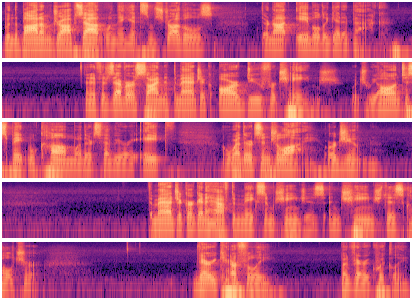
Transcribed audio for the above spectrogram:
when the bottom drops out, when they hit some struggles, they're not able to get it back. And if there's ever a sign that the Magic are due for change, which we all anticipate will come, whether it's February 8th or whether it's in July or June, the Magic are going to have to make some changes and change this culture very carefully, but very quickly.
